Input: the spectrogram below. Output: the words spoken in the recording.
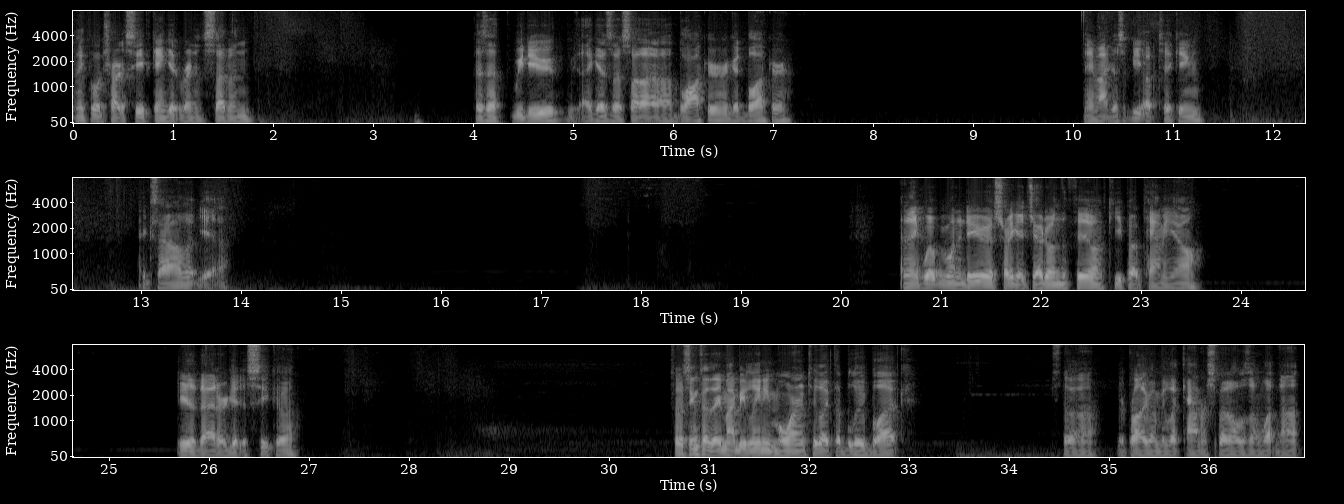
I think we'll try to see if we can get rid of seven. Because if we do, that gives us a blocker, a good blocker. They might just be upticking. Exile it, yeah. I think what we want to do is try to get Jodah in the field and keep up Tamiyo. Either that or get Esika. So it seems like they might be leaning more into like the blue black. So they're probably going to be like counter spells and whatnot.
